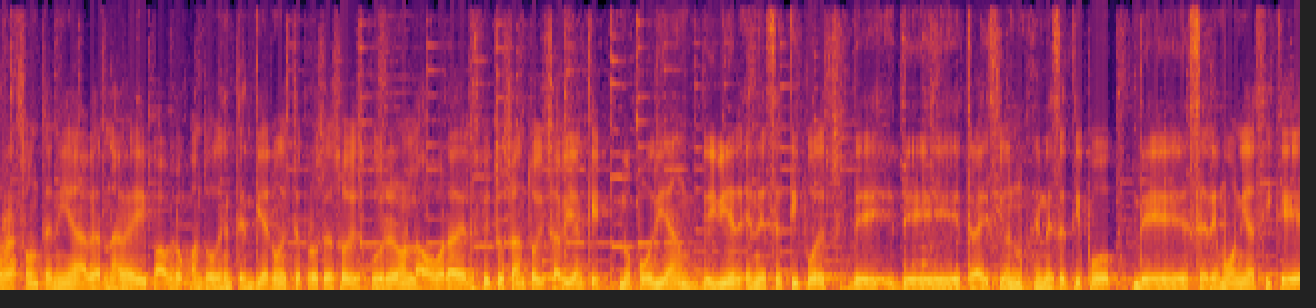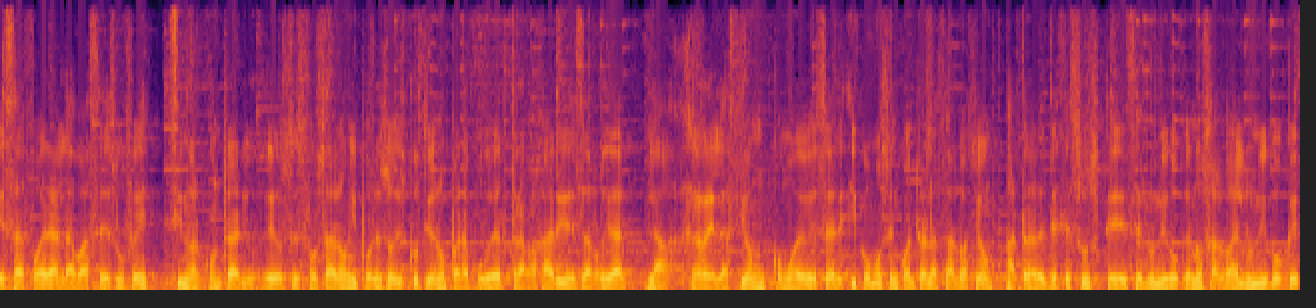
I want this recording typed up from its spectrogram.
razón tenía Bernabé y Pablo cuando entendieron este proceso, descubrieron la obra del Espíritu Santo y sabían que no podían vivir en ese tipo de, tradición, en ese tipo de ceremonias y que esa fuera la base de su fe, sino al contrario, ellos se esforzaron y por eso discutieron para poder trabajar y desarrollar la relación como debe ser y cómo se encuentra la salvación a través de Jesús, que es el único que nos salva, el único que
